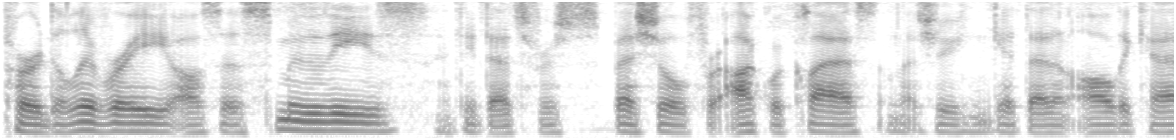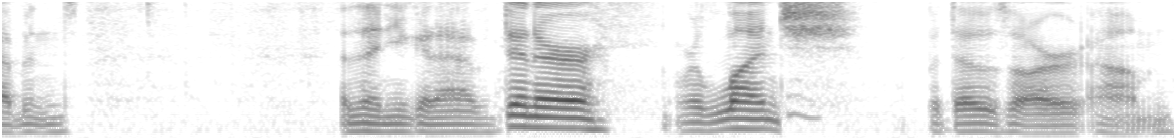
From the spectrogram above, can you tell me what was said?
per delivery. Also smoothies. I think that's for special for aqua class. I'm not sure you can get that in all the cabins. And then you can have dinner or lunch, but those are um,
